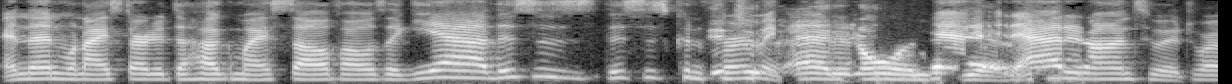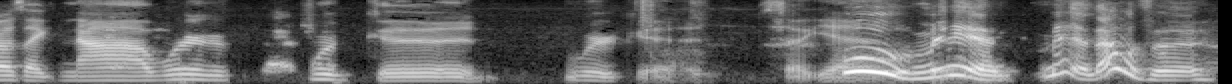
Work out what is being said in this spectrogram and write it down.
And then when I started to hug myself, I was like, yeah, this is this is It confirming. just added on. yeah, Yeah. it added on to it to where I was like, nah, we're we're good. We're good. So yeah. Ooh, man, man, that was a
